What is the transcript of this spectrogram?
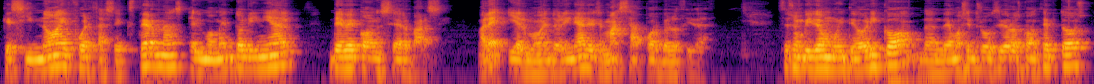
que si no hay fuerzas externas, el momento lineal debe conservarse, ¿vale? Y el momento lineal es masa por velocidad. Este es un vídeo muy teórico donde hemos introducido los conceptos.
